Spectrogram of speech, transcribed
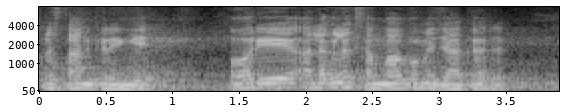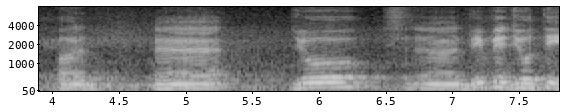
प्रस्थान करेंगे। और ये अलग अलग संभागों में जाकर और जो दिव्य ज्योति,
